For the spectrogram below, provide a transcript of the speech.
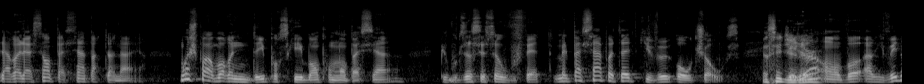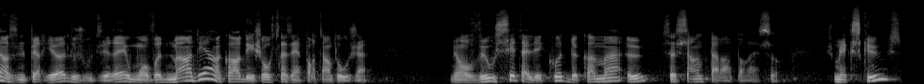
la relation patient-partenaire. Moi, je peux avoir une idée pour ce qui est bon pour mon patient puis vous dire c'est ça que vous faites. Mais le patient, peut-être qu'il veut autre chose. Merci, Et là, on va arriver dans une période, je vous dirais, où on va demander encore des choses très importantes aux gens. Mais on veut aussi être à l'écoute de comment eux se sentent par rapport à ça. Je m'excuse.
